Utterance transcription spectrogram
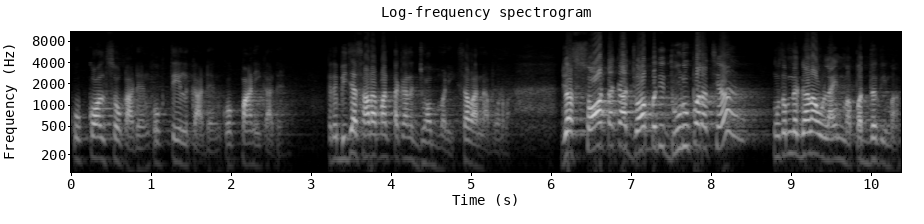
કોઈક કોલસો કાઢે ને કોઈક તેલ કાઢે ને કોઈક પાણી કાઢે એટલે બીજા સાડા પાંચ ટકાને જોબ મળી સવારના પોરમાં. જો સો ટકા જોબ બધી ધૂળ ઉપર જ છે, હા. તમને ગણાવું લાઈનમાં, પદ્ધતિમાં.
